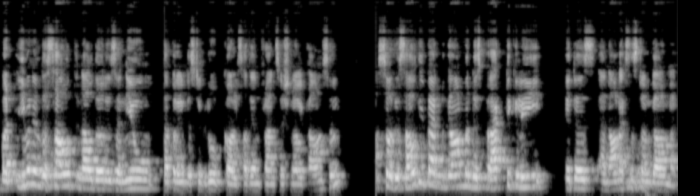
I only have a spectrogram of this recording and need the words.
But even in the south, now there is a new separatist group called Southern Transitional Council. So the Saudi-backed government is practically, it is a non-existent government.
